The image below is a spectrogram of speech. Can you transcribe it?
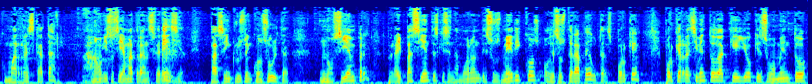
como a rescatar. ¿no? Y eso se llama transferencia. Pasa incluso en consulta. No siempre, pero hay pacientes que se enamoran de sus médicos o de sus terapeutas. ¿Por qué? Porque reciben todo aquello que en su momento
